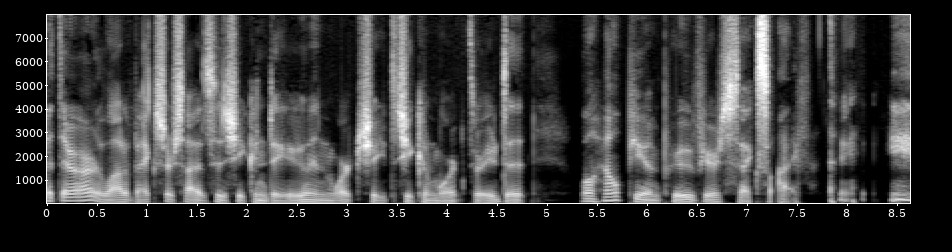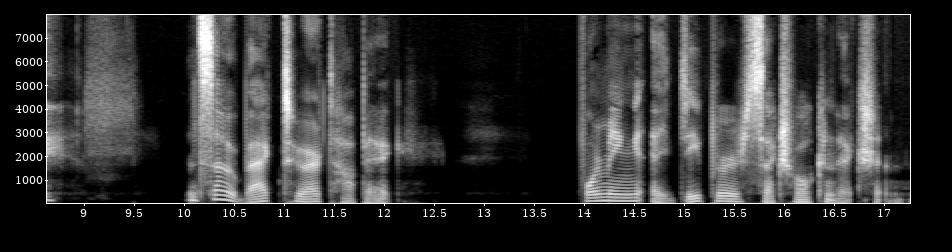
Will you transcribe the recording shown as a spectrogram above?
But there are a lot of exercises you can do and worksheets you can work through that will help you improve your sex life. and so back to our topic forming a deeper sexual connection.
